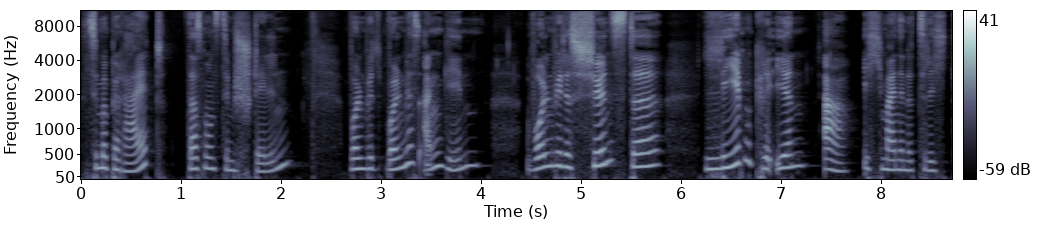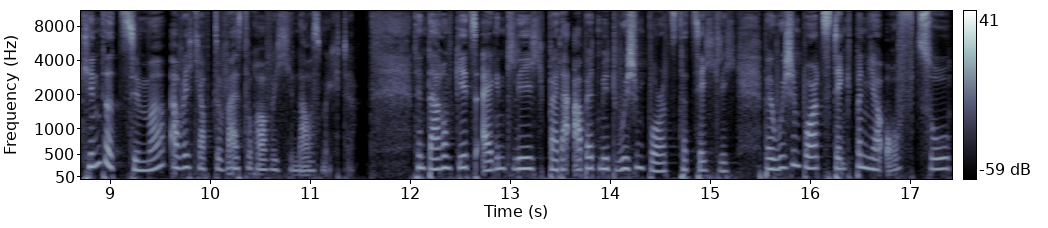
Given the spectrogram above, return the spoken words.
Sind wir bereit, dass wir uns dem stellen? Wollen wir, wollen wir es angehen? Wollen wir das schönste Leben kreieren? Ah, ich meine natürlich Kinderzimmer, aber ich glaube, du weißt, worauf ich hinaus möchte. Denn darum geht es eigentlich bei der Arbeit mit Vision Boards tatsächlich. Bei Vision Boards denkt man ja oft so,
